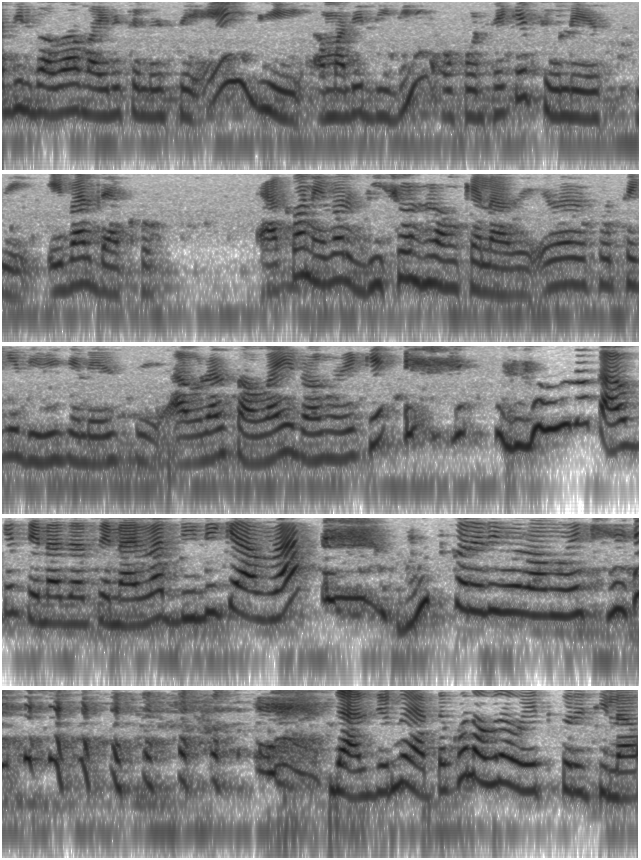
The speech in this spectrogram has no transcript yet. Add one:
আদির বাবা বাইরে চলে এসছে এই যে আমাদের দিদি ওপর থেকে চলে এসছে, এবার দেখো। এখন এবার ভীষণ রং খেলা হবে এবার ওপর থেকে দিদি চলে এসছে। আমরা সবাই রং রেখে পুরো কাউকে চেনা যাচ্ছে না, এবার দিদিকে আমরা ভূত করে দিব রং মেখে যার জন্য এতক্ষণ আমরা ওয়েট করেছিলাম।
